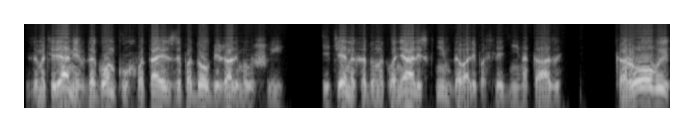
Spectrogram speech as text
За матерями вдогонку, хватаясь за подол, бежали малыши, и те на ходу наклонялись к ним, давали последние наказы. Коровы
